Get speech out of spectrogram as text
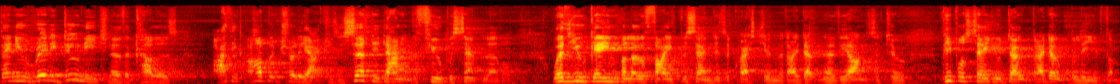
then you really do need to know the colors, I think arbitrarily accurately, certainly down at the few percent level. Whether you gain below 5% is a question that I don't know the answer to. People say you don't, but I don't believe them.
